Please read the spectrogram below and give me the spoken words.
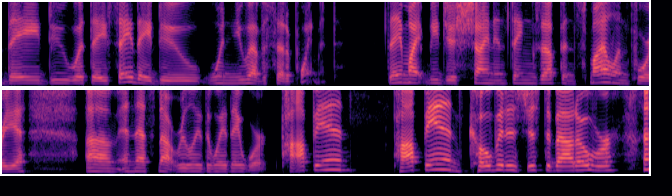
they do what they say they do when you have a set appointment. They might be just shining things up and smiling for you, um, and that's not really the way they work. Pop in, pop in. COVID is just about over.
